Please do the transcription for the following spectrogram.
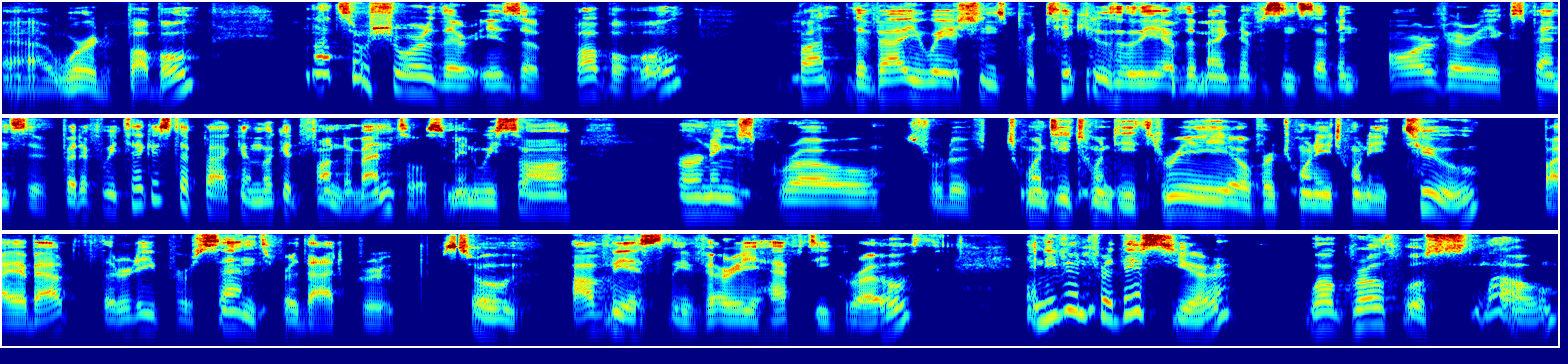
uh, word bubble. I'm not so sure there is a bubble but the valuations, particularly of the Magnificent Seven, are very expensive. But if we take a step back and look at fundamentals, I mean, we saw earnings grow sort of 2023 over 2022 by about 30% for that group. So obviously, very hefty growth. And even for this year, while growth will slow,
